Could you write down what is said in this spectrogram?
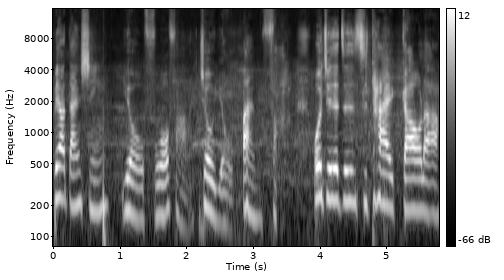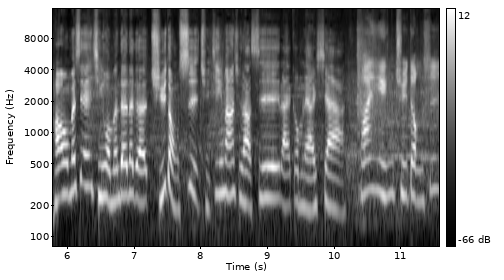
不要担心，有佛法就有办法。”我觉得真的是太高了。好，我们现在请我们的那个曲董事曲金芳曲老师来跟我们聊一下。欢迎曲董事。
